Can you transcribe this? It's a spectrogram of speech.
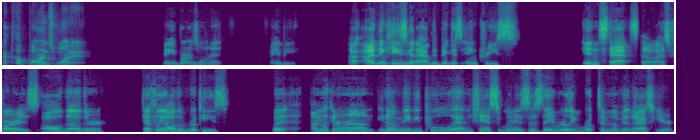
I thought Barnes won it. Maybe Barnes won it. Maybe. I, I think he's gonna have the biggest increase in stats though, as far as all the other definitely all the rookies. But I'm looking around, you know, maybe Poole will have a chance to win it since they really rooked him of it last year.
